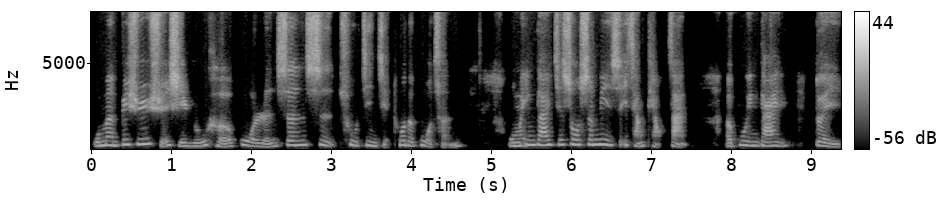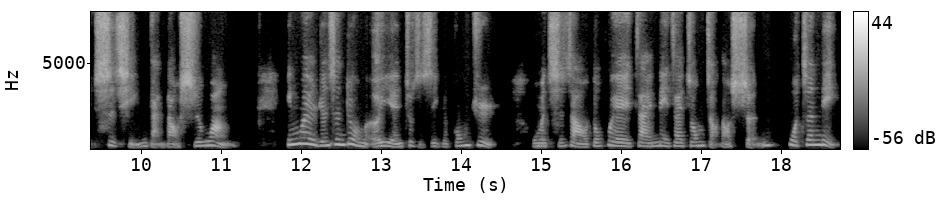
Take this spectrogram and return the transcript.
我们必须学习如何过人生，是促进解脱的过程。我们应该接受生命是一场挑战，而不应该对事情感到失望，因为人生对我们而言就只是一个工具。我们迟早都会在内在中找到神或真理。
